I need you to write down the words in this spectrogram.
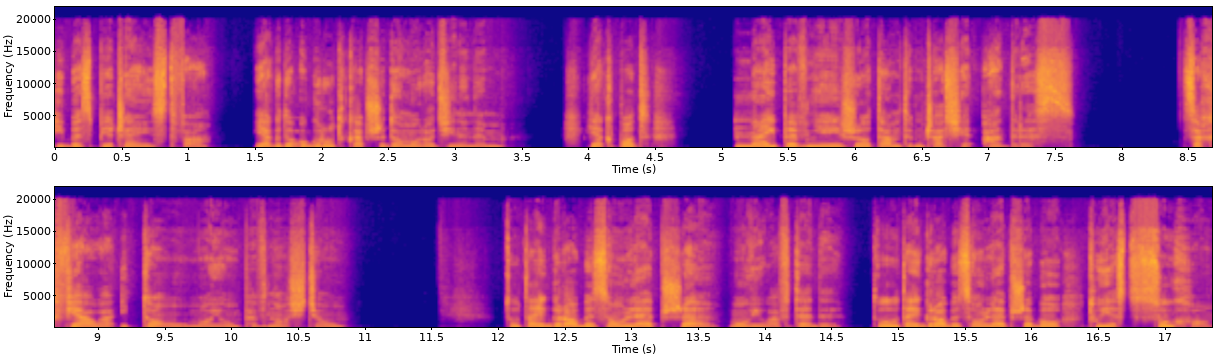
i bezpieczeństwa, jak do ogródka przy domu rodzinnym, jak pod najpewniejszy o tamtym czasie adres. Zachwiała i tą moją pewnością. Tutaj groby są lepsze, mówiła wtedy. Tutaj groby są lepsze, bo tu jest sucho.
